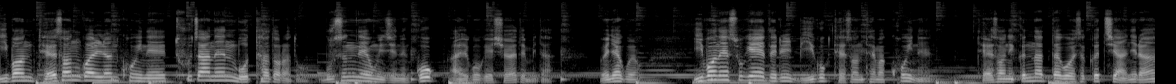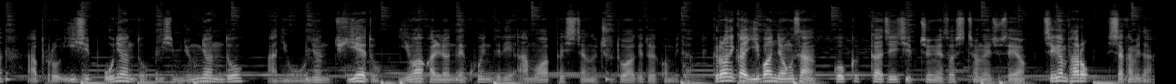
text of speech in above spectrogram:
이번 대선 관련 코인에 투자는 못하더라도 무슨 내용인지는 꼭 알고 계셔야 됩니다. 왜냐고요? 이번에 소개해드릴 미국 대선 테마 코인은 대선이 끝났다고 해서 끝이 아니라 앞으로 25년도, 26년도 아니 5년 뒤에도 이와 관련된 코인들이 암호화폐 시장을 주도하게 될 겁니다. 그러니까 이번 영상 꼭 끝까지 집중해서 시청해 주세요. 지금 바로 시작합니다.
